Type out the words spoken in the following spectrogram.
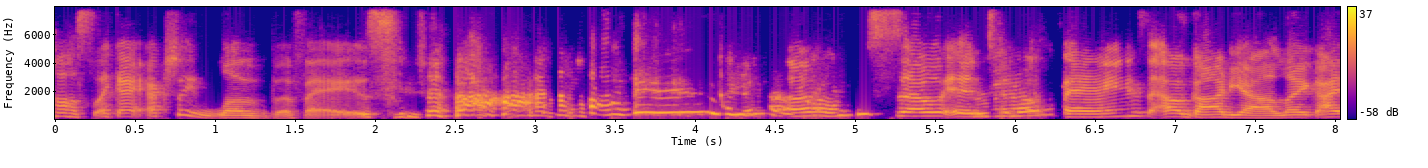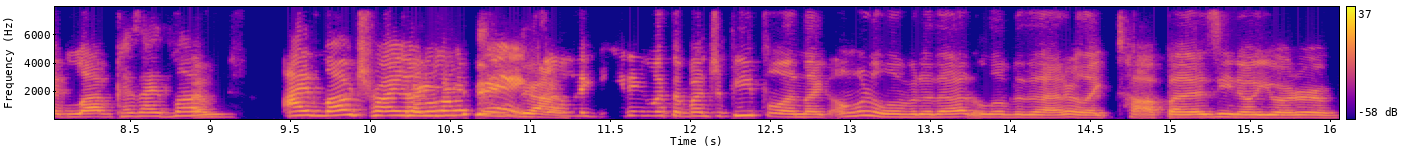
else. Like I actually love buffets. oh, I'm so into buffets. Oh God, yeah. Like I love because I love Um, I love trying all new new things, yeah. Or, like eating with a bunch of people and like, I want a little bit of that, a little bit of that, or like tapas, you know, you order a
